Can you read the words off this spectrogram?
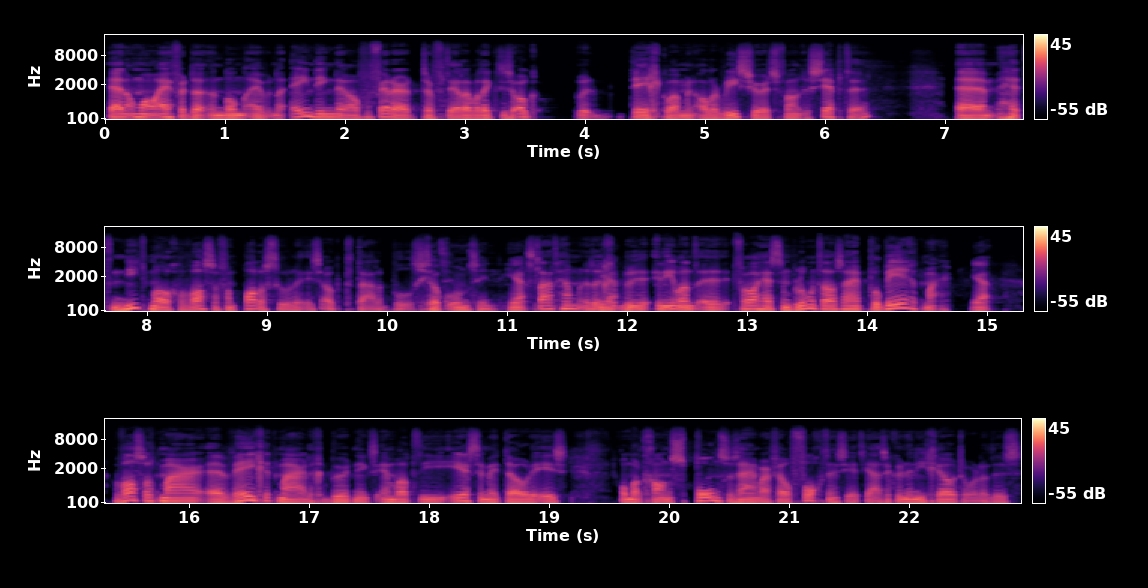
Ja, en om al even, de, dan even nog één ding daarover verder te vertellen, wat ik dus ook tegenkwam in alle research van recepten. Ehm, het niet mogen wassen van paddenstoelen is ook totale bullshit. is ook onzin. Ja, Het slaat helemaal... Ja. Iemand, eh, vooral Heston Bloementhal zei, probeer het maar. ja. Was het maar, eh, weeg het maar, er gebeurt niks. En wat die eerste methode is, omdat het gewoon sponsen zijn waar veel vocht in zit. Ja, ze kunnen niet groot worden. Dus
